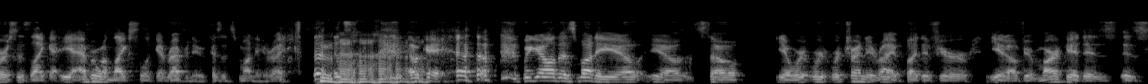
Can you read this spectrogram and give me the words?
versus like yeah everyone likes to look at revenue because it's money right? It's like, okay we get all this money you know you know so you know we're, we're, we're trending right? But if your you know if your market is is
